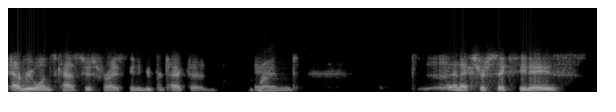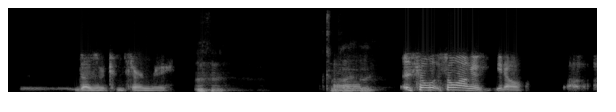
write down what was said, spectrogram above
everyone's constitutional rights need to be protected. Right. And an extra 60 days doesn't concern me. Mm-hmm. Completely. Um, so, so long as, you know, uh,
